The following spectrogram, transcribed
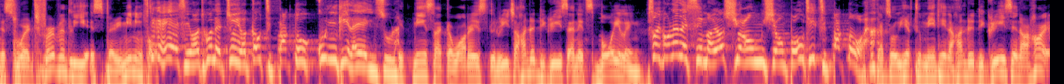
This word fervently is very 即 meaningful. 系喜悦时，我管系追有九至百度关起嚟嘅意思啦。 It means that the water is reached 100 degrees and it's boiling. 所以讲咧，你先咪有常常保持一百度啊， That's why we have to maintain 100 degrees in our heart.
